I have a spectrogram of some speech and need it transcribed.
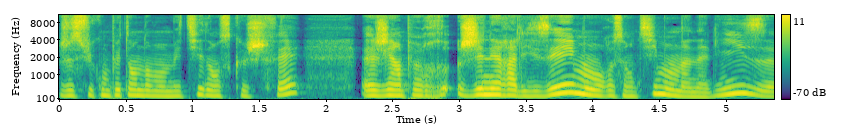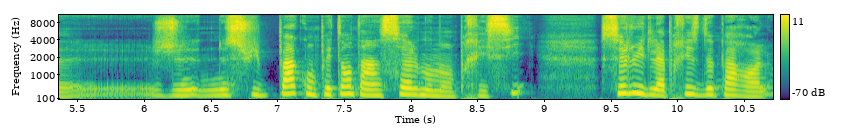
Je suis compétente dans mon métier, dans ce que je fais. Euh, j'ai un peu généralisé mon ressenti, mon analyse. Euh, je ne suis pas compétente à un seul moment précis, celui de la prise de parole.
